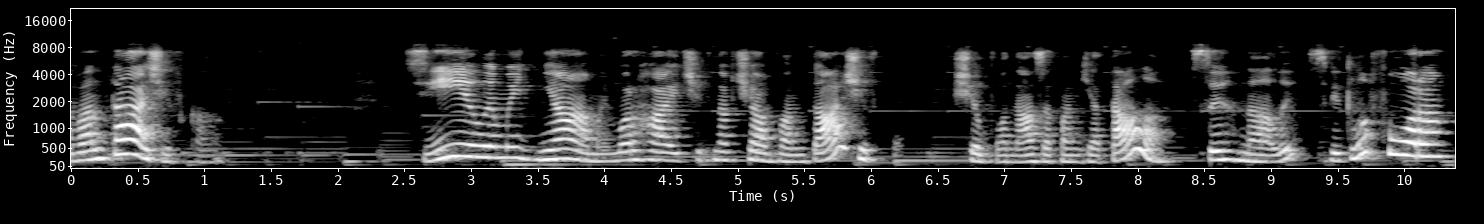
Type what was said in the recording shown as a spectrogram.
вантажівка. Цілими днями моргайчик навчав вантажівку, щоб вона запам'ятала сигнали світлофора.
